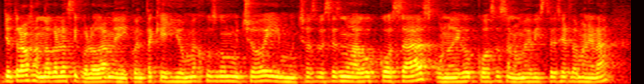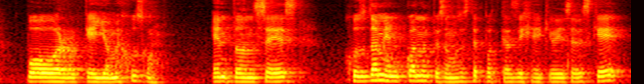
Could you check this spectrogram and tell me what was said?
yo trabajando con la psicóloga me di cuenta que yo me juzgo mucho y muchas veces no hago cosas o no digo cosas o no me he visto de cierta manera porque yo me juzgo. Entonces, justo también cuando empezamos este podcast dije que, oye, ¿sabes qué?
